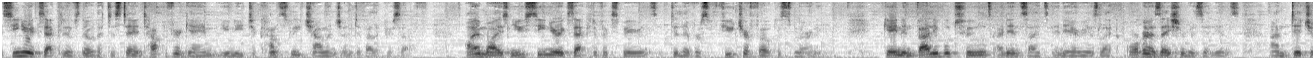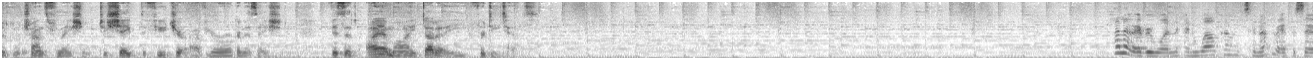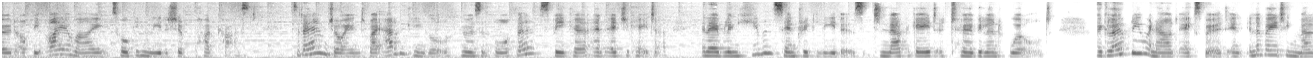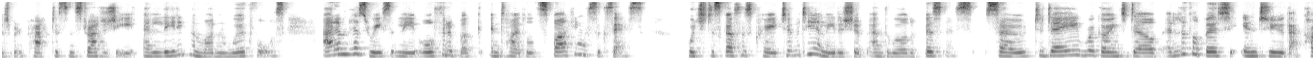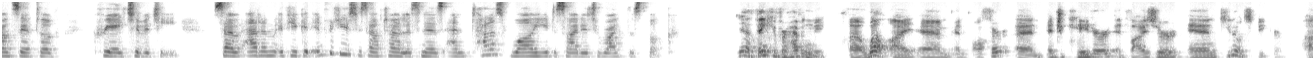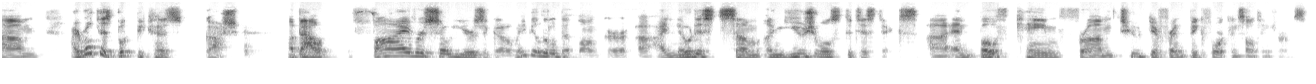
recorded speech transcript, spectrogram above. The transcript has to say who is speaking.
Speaker 1: Senior executives know that to stay on top of your game, you need to constantly challenge and develop yourself. IMI's new senior executive experience delivers future focused learning. Gain invaluable tools and insights in areas like organization resilience and digital transformation to shape the future of your organization. Visit imi.ie for details.
Speaker 2: Hello, everyone, and welcome to another episode of the IMI Talking Leadership podcast. Today I'm joined by Adam Kingl, who is an author, speaker, and educator, enabling human centric leaders to navigate a turbulent world. A globally renowned expert in innovating management practice and strategy and leading the modern workforce, Adam has recently authored a book entitled Sparking Success, which discusses creativity and leadership and the world of business. So today we're going to delve a little bit into that concept of creativity so, Adam, if you could introduce yourself to our listeners and tell us why you decided to write this book.
Speaker 3: Yeah, thank you for having me. Uh, well, I am an author, an educator, advisor, and keynote speaker. Um, I wrote this book because, gosh, about five or so years ago, maybe a little bit longer, uh, I noticed some unusual statistics, uh, and both came from two different Big Four consulting firms.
